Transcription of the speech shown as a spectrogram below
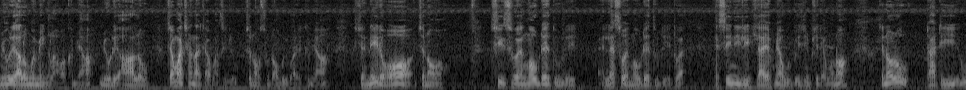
မျိုးတွေအားလုံးပဲမင်္ဂလာပါခင်ဗျာမျိုးတွေအားလုံးကျမ်းမချမ်းသာကြပါစေလို့ကျွန်တော်ဆုတောင်းပေးပါတယ်ခင်ဗျာယနေ့တော့ကျွန်တော်ခြီဆွဲငုတ်တဲ့သူတွေအဲလက်ဆွဲငုတ်တဲ့သူတွေအတွက်အစင်းကြီးလေးလာရောက်မျှဝေပေးခြင်းဖြစ်တယ်ပေါ့နော်ကျွန်တော်တို့ဒါဒီအခု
